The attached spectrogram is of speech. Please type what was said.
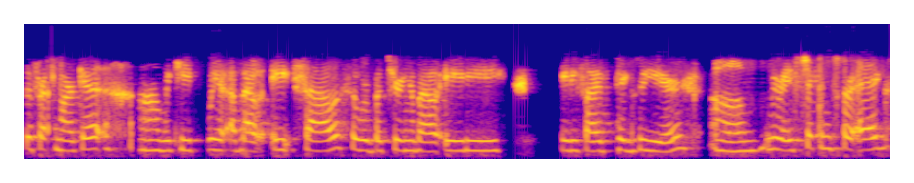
the fresh market. Uh, we keep we have about eight sows, so we're butchering about 80, 85 pigs a year. Um, we raise chickens for eggs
